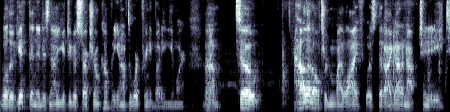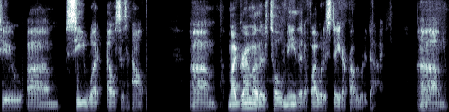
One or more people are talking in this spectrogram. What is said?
well, the gift then it is now you get to go start your own company. You don't have to work for anybody anymore. Right. Um, so how that altered my life was that I got an opportunity to um, see what else is out there. Um, my grandmother told me that if I would have stayed, I probably would have died. Um,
